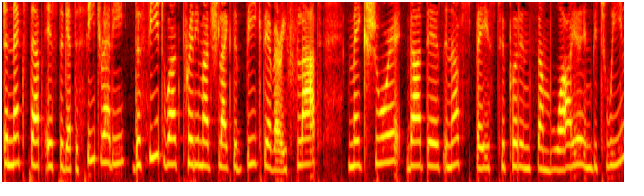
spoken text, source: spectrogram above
the next step is to get the feet ready. The feet work pretty much like the beak, they're very flat. Make sure that there's enough space to put in some wire in between.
